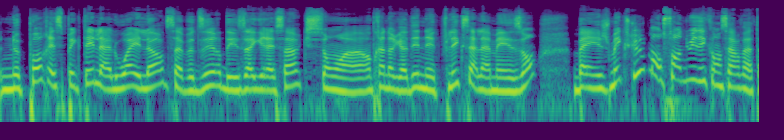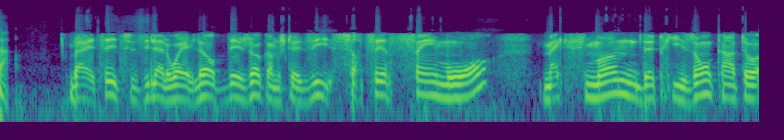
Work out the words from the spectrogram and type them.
ne pas respecter la loi et l'ordre, ça veut dire des agresseurs qui sont euh, en train de regarder Netflix à la maison, ben je m'excuse, mais on s'ennuie des conservateurs. Ben, tu sais, tu dis la loi et l'ordre. Déjà, comme je te dis, sortir cinq mois maximum de prison quand tu as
